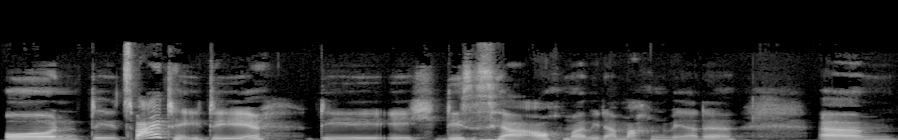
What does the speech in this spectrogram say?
Und die zweite Idee, die ich dieses Jahr auch mal wieder machen werde, ähm,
